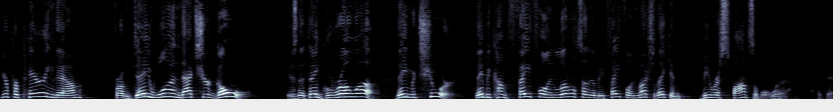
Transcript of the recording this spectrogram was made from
You're preparing them from day one, that's your goal, is that they grow up, they mature, they become faithful in little so they'll be faithful in much so they can be responsible. What a, that's a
